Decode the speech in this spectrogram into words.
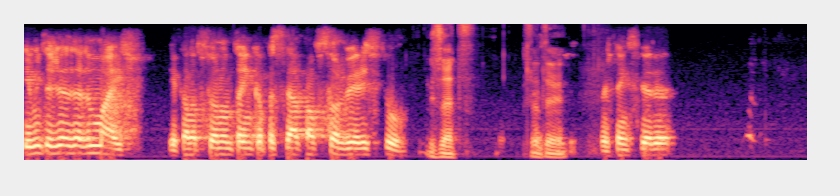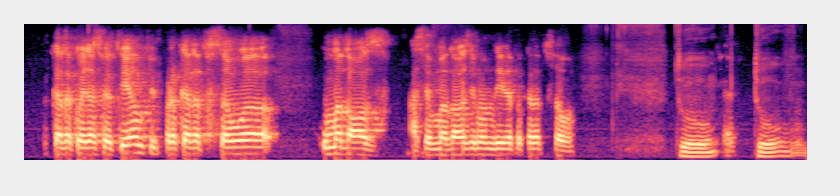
e muitas vezes é demais. E aquela pessoa não tem capacidade para absorver isso tudo. Exato. Exatamente. Depois tem que ser cada coisa a seu tempo e para cada pessoa uma dose. Há sempre uma dose e uma medida para cada pessoa. Tu, tu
